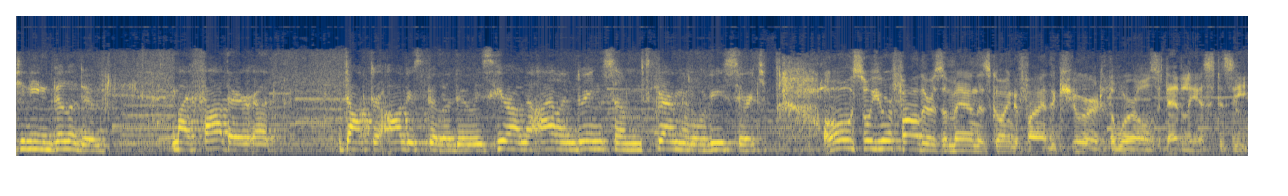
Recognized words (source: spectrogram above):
Janine Bilodeau. My father, uh, Dr. August Bilodeau, is here on the island doing some experimental research. oh, so your father is a man that's going to find the cure to the world's deadliest disease.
